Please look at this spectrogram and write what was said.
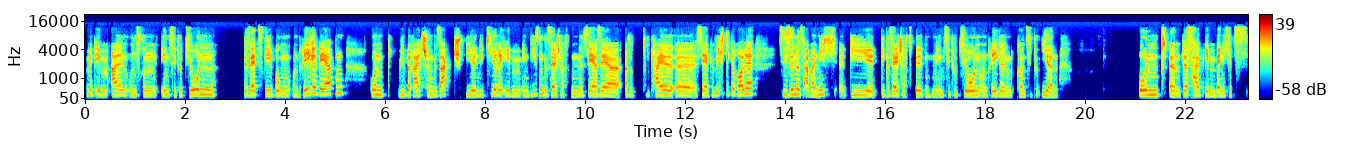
mit eben allen unseren Institutionen, Gesetzgebung und Regelwerken. Und wie bereits schon gesagt, spielen die Tiere eben in diesen Gesellschaften eine sehr, sehr, also zum Teil äh, sehr gewichtige Rolle. Sie sind es aber nicht, die die gesellschaftsbildenden Institutionen und Regeln konstituieren. Und ähm, deshalb eben, wenn ich jetzt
